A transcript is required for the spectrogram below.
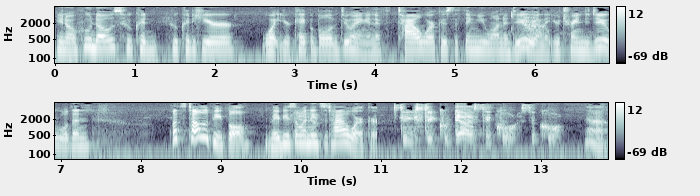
you know, who knows who could who could hear what you're capable of doing, and if tile work is the thing you want to do and that you're trained to do, well then, let's tell the people. Maybe someone needs a tile worker. Still, still cool. Yeah, it's still cool. It's still cool. Yeah.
